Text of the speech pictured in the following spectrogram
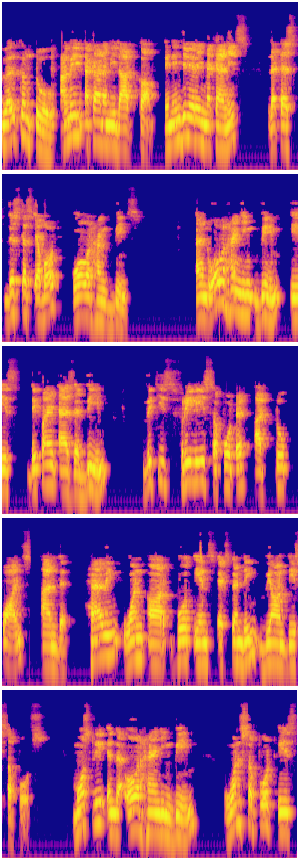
Welcome to ameenacademy.com. In engineering mechanics, let us discuss about overhang beams. An overhanging beam is defined as a beam which is freely supported at two points and having one or both ends extending beyond these supports. Mostly in the overhanging beam, one support is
